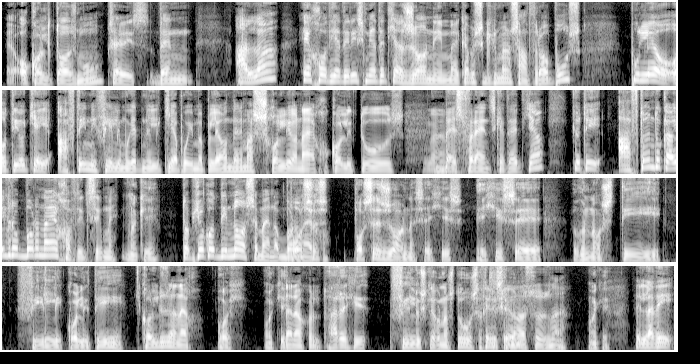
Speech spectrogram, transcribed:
ε, ο κολλητός μου, ξέρεις. Δεν... Αλλά έχω διατηρήσει μια τέτοια ζώνη με κάποιους συγκεκριμένους ανθρώπους που λέω ότι, οκ, αυτή είναι οι φίλοι μου για την ηλικία που είμαι πλέον. Δεν είμαστε στο σχολείο να έχω κολλητούς, Ναι. best friends και τέτοια. Και ότι αυτό είναι το καλύτερο που μπορώ να έχω αυτή τη στιγμή. Οκ. Το πιο κοντινό σε μένα που μπορώ να Πόσες, έχω. πόσες ζώνες έχεις; Έχεις ε, γνωστοί, φίλοι, κολλητοί. Κολλητούς δεν έχω. Όχι. οκ. Δεν έχω κολλητούς. Άρα έχεις φίλους και γνωστούς. Φίλους και γνωστούς, ναι. Οκ. Δηλαδή,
